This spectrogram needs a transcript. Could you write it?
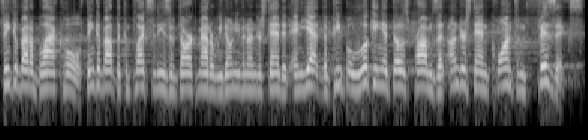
Think about a black hole. Think about the complexities of dark matter. We don't even understand it. And yet, the people looking at those problems that understand quantum physics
